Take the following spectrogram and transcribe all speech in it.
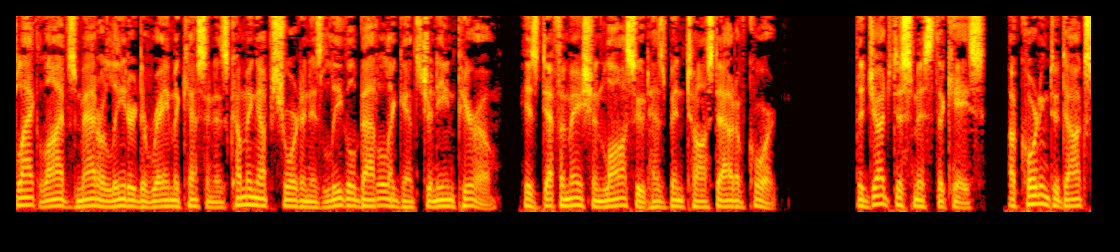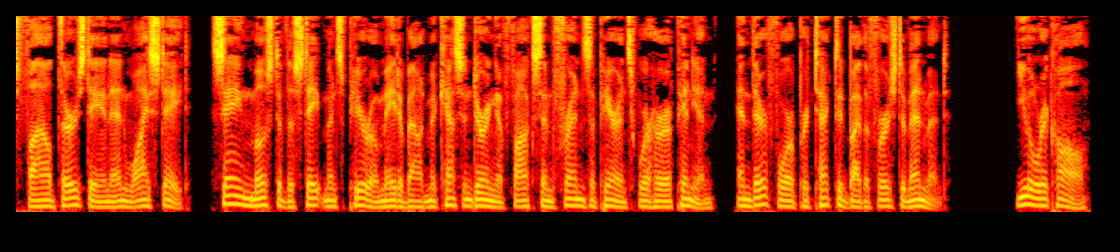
Black Lives Matter leader DeRay McKesson is coming up short in his legal battle against Jeanine Pirro. His defamation lawsuit has been tossed out of court. The judge dismissed the case, according to docs filed Thursday in NY State, saying most of the statements Pirro made about McKesson during a Fox and Friends appearance were her opinion, and therefore protected by the First Amendment. You'll recall,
